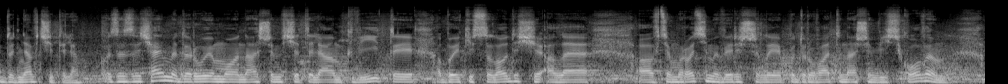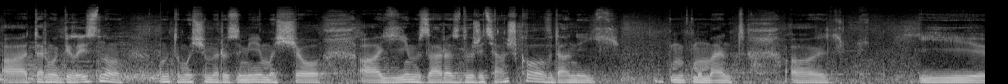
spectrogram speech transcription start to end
До Дня вчителя. Зазвичай ми даруємо нашим вчителям квіти або якісь солодощі, але в цьому році ми вирішили подарувати нашим військовим термобілизну, ну, тому що ми розуміємо, що їм зараз дуже тяжко в даний момент. І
